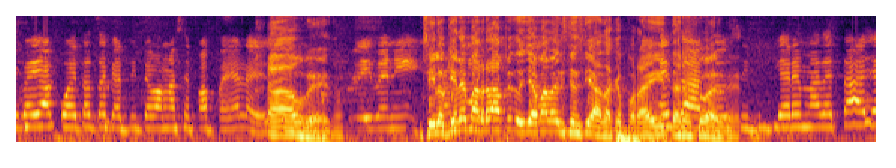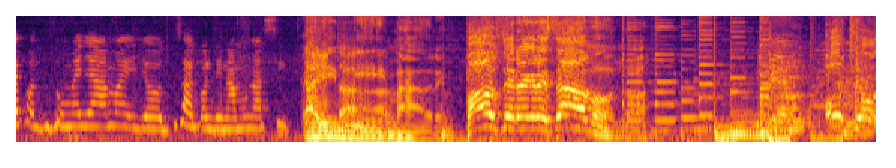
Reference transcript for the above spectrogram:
y ve y acuéstate que a ti te van a hacer papeles. Ah, bueno. Y venir. Si lo quieres más rápido, llama a la licenciada que por ahí te Exacto, resuelve. si tú quieres más detalles, pues tú me llamas y yo, tú sabes, coordinamos una cita. Ahí Ay, está. mi madre. Pausa regresamos. No. 8,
